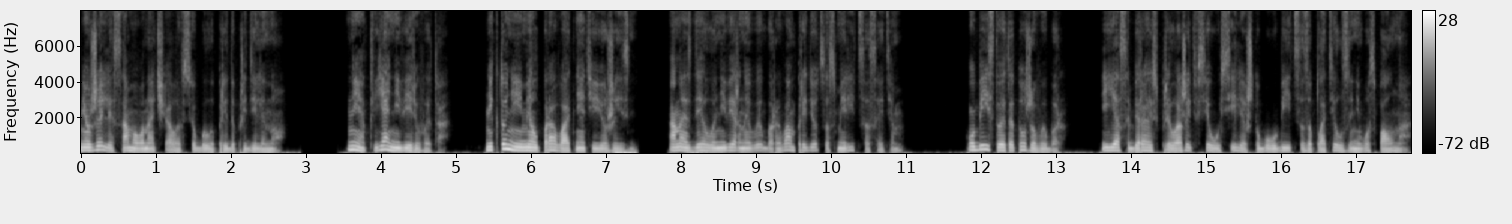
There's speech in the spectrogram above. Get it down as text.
Неужели с самого начала все было предопределено? Нет, я не верю в это. Никто не имел права отнять ее жизнь. Она сделала неверный выбор, и вам придется смириться с этим. Убийство — это тоже выбор. И я собираюсь приложить все усилия, чтобы убийца заплатил за него сполна.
